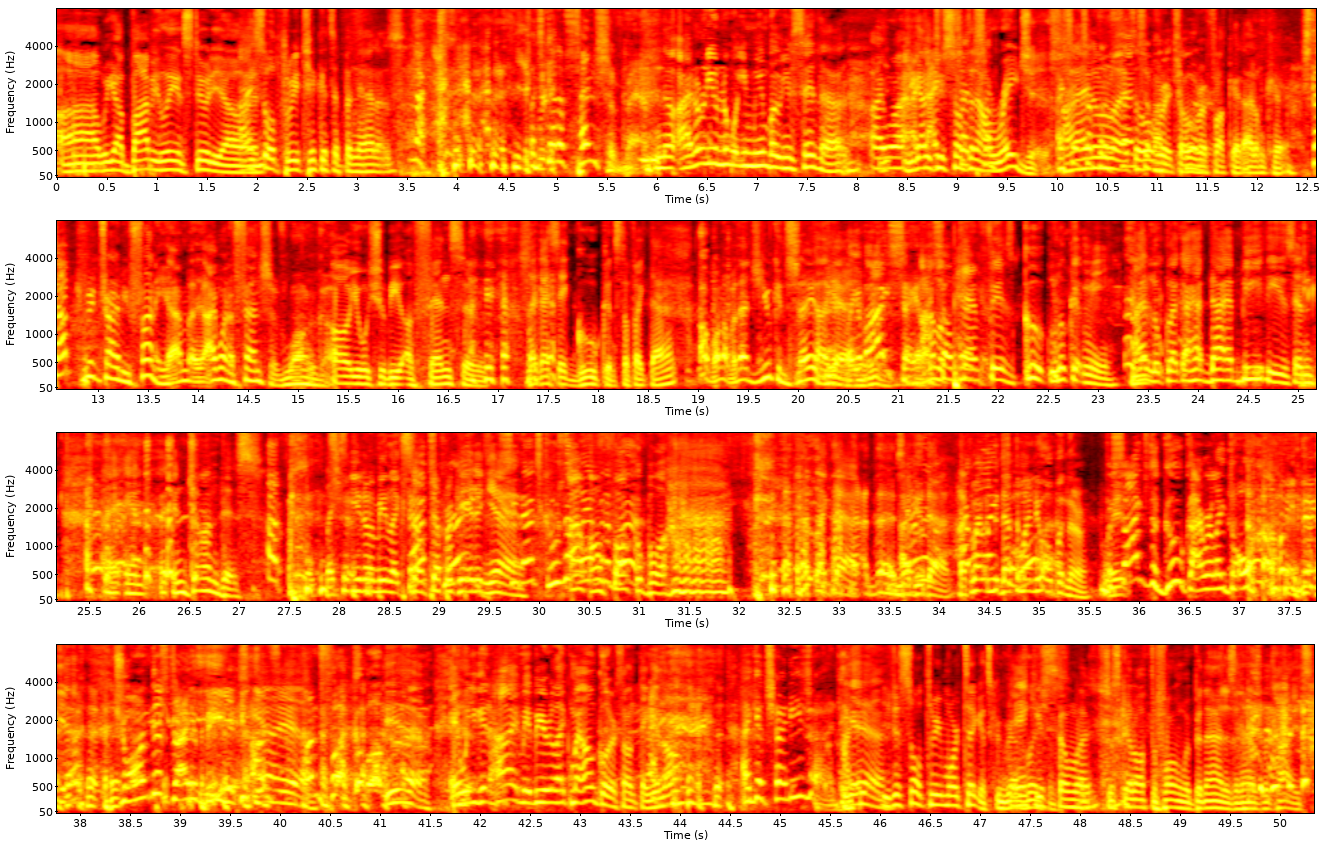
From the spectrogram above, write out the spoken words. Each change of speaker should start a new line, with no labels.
Uh, we got Bobby Lee in studio.
I
and-
sold three tickets at Bananas.
Let's get offensive, man.
No, I don't even know what you mean by when you say that.
I,
you got to
I
do
said
something
some-
outrageous.
I said
I
something
don't know. It's
offensive
over.
on
It's over.
Twitter.
Fuck it. I don't care.
Stop trying to be funny. I'm, I went offensive long ago.
Oh, you should be offensive. Like I say gook and stuff like that.
Oh, well, no, but that's you can say that.
Yeah.
Like if I say it, I
I'm
sell
a pan
tickets.
fist gook. Look at me. I look like I have diabetes and and and jaundice. Like you know what I mean? Like self-deprecating.
great.
Yeah.
See, that's cool. Who's not
I'm
laughing at that?
unfuckable. Ha ha. ha. like that. I do uh, that. That's
I
my that's my new
that.
opener.
Besides the gook, I relate to all of them.
Oh, you do, yeah.
Jaundice, diabetes,
Yeah, yeah.
unfuckable.
Yeah. And when you get high, maybe you're like my uncle or something. You know?
I get Chinese eyed.
Yeah.
You just sold three more tickets. Congratulations.
Thank you so much.
Just got off the phone with Bananas in Hasbrouck Heights.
